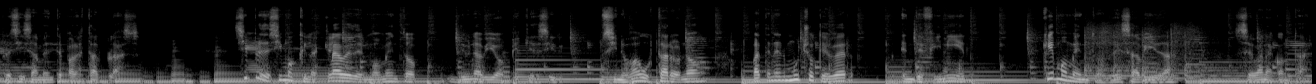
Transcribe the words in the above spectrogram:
precisamente para Star Plus. Siempre decimos que la clave del momento de una biopic, es decir, si nos va a gustar o no, va a tener mucho que ver en definir qué momentos de esa vida se van a contar,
